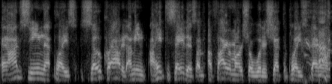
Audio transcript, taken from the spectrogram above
and I've seen that place so crowded. I mean, I hate to say this, a, a fire marshal would have shut the place down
